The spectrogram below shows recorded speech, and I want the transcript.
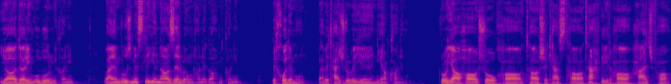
یا داریم عبور می‌کنیم و امروز مثل یه ناظر به اونها نگاه می‌کنیم. به خودمون و به تجربه نیاکانمون. رویاها، شوقها، تا شکستها، تحقیرها، حجفها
